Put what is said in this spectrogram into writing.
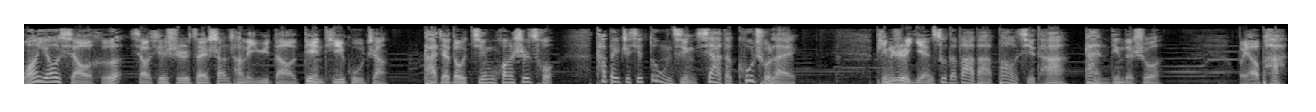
网友小何小学时在商场里遇到电梯故障，大家都惊慌失措，他被这些动静吓得哭出来。平日严肃的爸爸抱起他，淡定的说：“不要怕，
